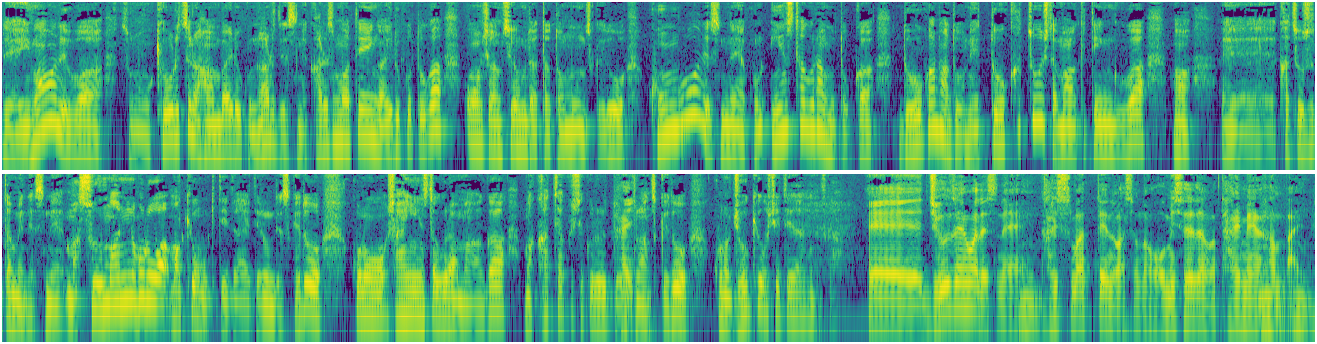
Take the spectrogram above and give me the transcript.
で、今までは、その強烈な販売力のあるですね、カリスマ店員がいることが御社の強みだったと思うんですけど、今後はですね、このインスタグラムとか動画などネットを活用したマーケティングが、まあ、えー、活用するためにですね、まあ、数万人のフォロワー、まあ、今日も来ていただいてるんですけど、この社員インスタグラマーが、まあ、活躍してくれるということなんですけど、はい、この状況を教えていただけるんですか？えー、従前はですね、うん、カリスマっていうのはそのお店での対面販売、うんうんうん、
